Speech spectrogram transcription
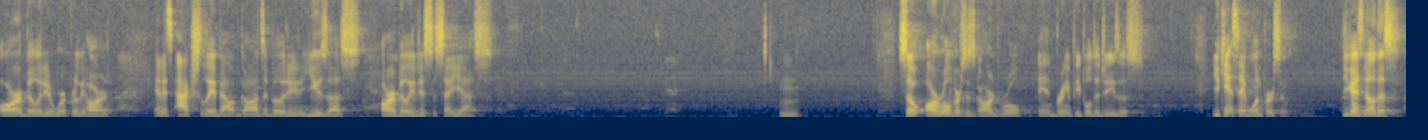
our ability to work really hard. And it's actually about God's ability to use us, our ability just to say yes. Hmm. So, our role versus God's role in bringing people to Jesus. You can't save one person. You guys know this?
